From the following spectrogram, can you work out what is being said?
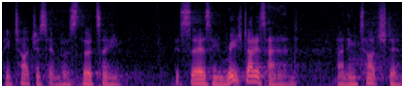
He touches him, verse 13. It says, He reached out his hand and he touched him.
